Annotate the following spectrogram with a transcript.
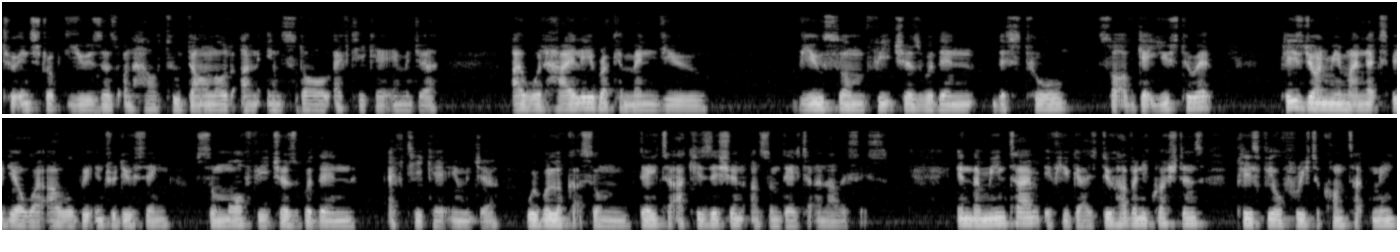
to instruct users on how to download and install FTK Imager. I would highly recommend you view some features within this tool, sort of get used to it. Please join me in my next video where I will be introducing some more features within FTK Imager we will look at some data acquisition and some data analysis. In the meantime, if you guys do have any questions, please feel free to contact me.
